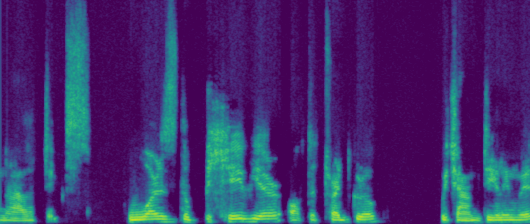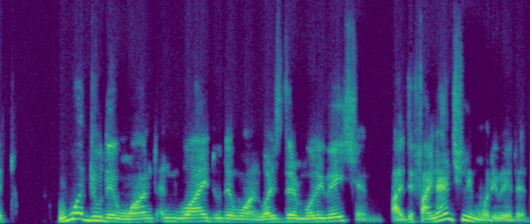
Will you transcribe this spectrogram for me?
analytics. what is the behavior of the threat group which I'm dealing with? What do they want and why do they want? What is their motivation? Are they financially motivated?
